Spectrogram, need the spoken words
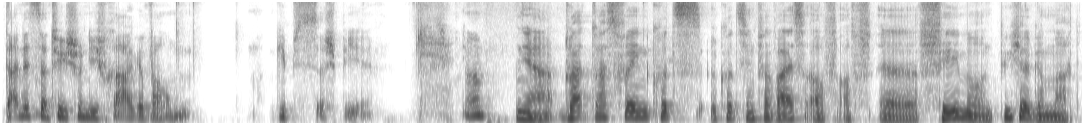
dann ist natürlich schon die Frage, warum gibt es das Spiel? Ja, ja du, du, hast vorhin kurz, kurz den Verweis auf, auf äh, Filme und Bücher gemacht.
